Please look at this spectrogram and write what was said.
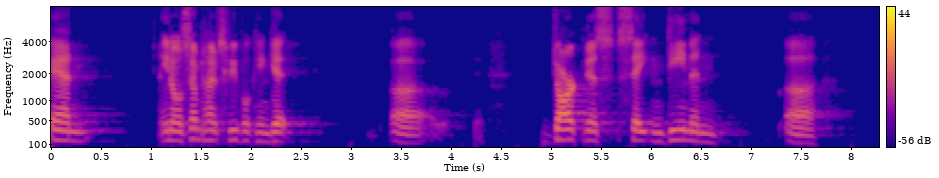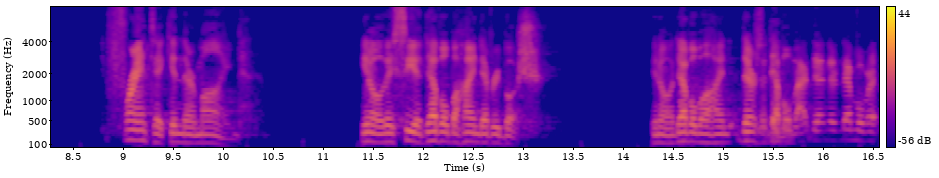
And, you know, sometimes people can get uh, darkness, Satan, demon uh, frantic in their mind. You know, they see a devil behind every bush. You know, a devil behind, there's a devil back there, there's a devil back.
